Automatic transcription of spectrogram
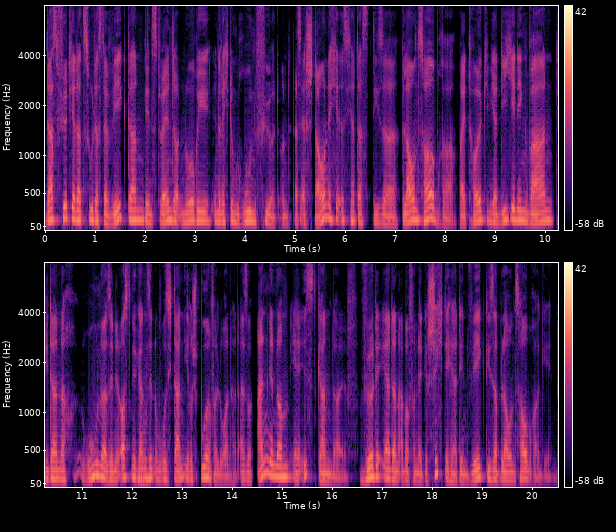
Das führt ja dazu, dass der Weg dann den Stranger und Nori in Richtung Ruhn führt. Und das Erstaunliche ist ja, dass diese blauen Zauberer bei Tolkien ja diejenigen waren, die dann nach Ruhn, also in den Osten gegangen sind und wo sich dann ihre Spuren verloren hat. Also angenommen, er ist Gandalf, würde er dann aber von der Geschichte her den Weg dieser blauen Zauberer gehen.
